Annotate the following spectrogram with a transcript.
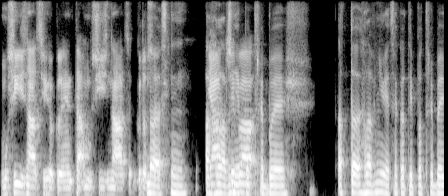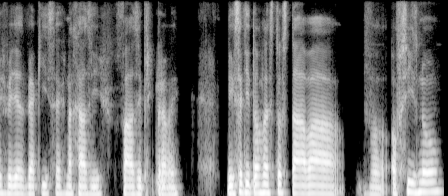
Musíš znát svého klienta a musíš znát, kdo no, jasný. A já hlavně třeba... potřebuješ, a ta hlavní věc, jako ty potřebuješ vědět, v jaký se nacházíš v fázi přípravy. Hmm. Když se ti tohle stává v off-seasonu,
